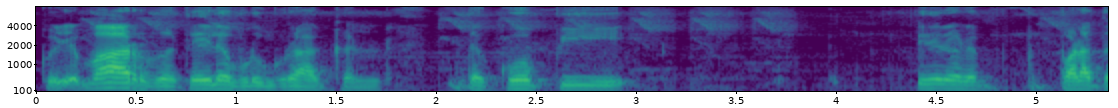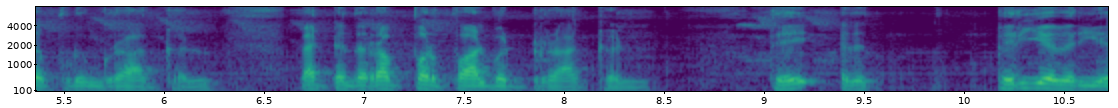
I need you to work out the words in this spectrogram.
கொஞ்சம் மாறும் தேயிலை பிடுங்குறாக்கள். இந்த கோப்பி இதோட பழத்தை பிடுங்குறாக்கள். மற்ற இந்த ரப்பர் பால் வெட்டுறாக்கள். தே அது பெரிய பெரிய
